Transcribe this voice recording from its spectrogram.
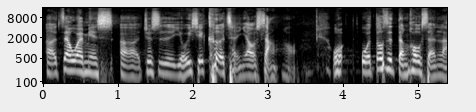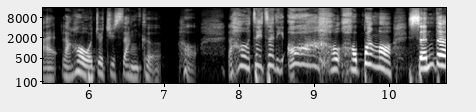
呃在外面是呃就是有一些课程要上哈，我我都是等候神来，然后我就去上课，好，然后在这里哇，好好棒哦，神的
